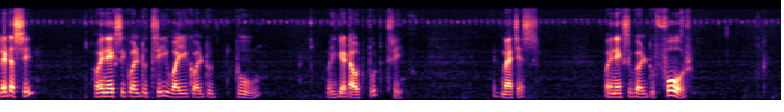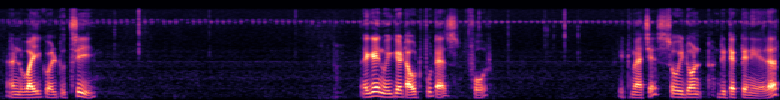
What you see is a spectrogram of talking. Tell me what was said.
Let us see when x equal to 3 y equal to 2 we get output 3 it matches when x equal to 4 and y equal to 3 again we get output as 4 it matches. So, we do not detect any error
